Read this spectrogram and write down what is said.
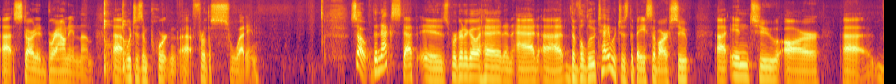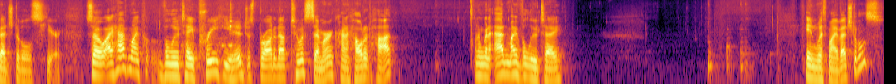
uh, started browning them, uh, which is important uh, for the sweating. So the next step is we're going to go ahead and add uh, the veloute, which is the base of our soup, into our uh, vegetables here. So I have my veloute preheated, just brought it up to a simmer and kind of held it hot. And I'm going to add my veloute in with my vegetables.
